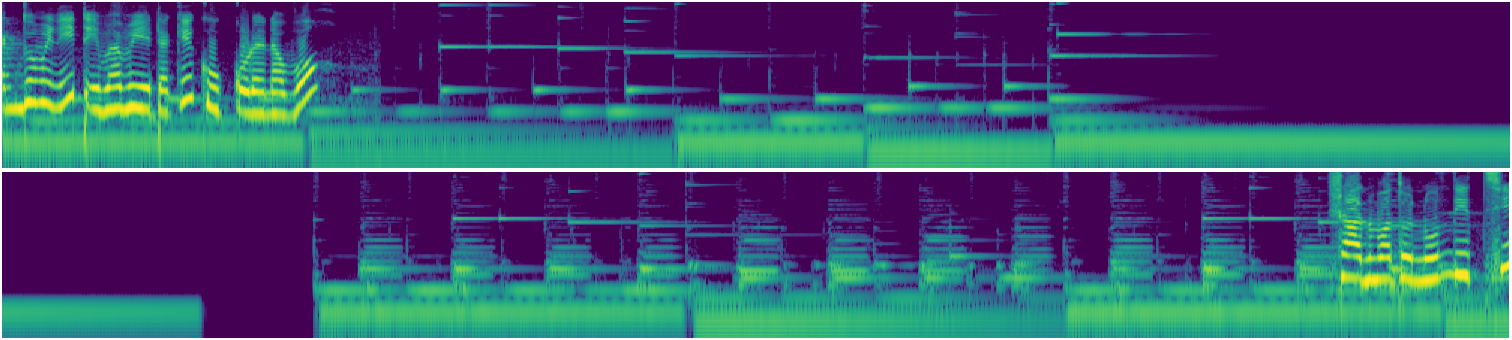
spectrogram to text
এক দু মিনিট এভাবেই এটাকে কুক করে নেব। স্বাদ মতো নুন দিচ্ছি।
